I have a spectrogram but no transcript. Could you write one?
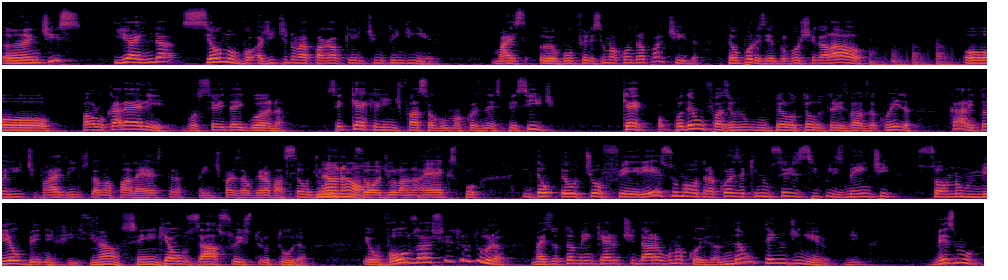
antes e ainda, se eu não vou, a gente não vai pagar porque a gente não tem dinheiro. Mas eu vou oferecer uma contrapartida. Então, por exemplo, eu vou chegar lá, ó, ô Paulo Carelli, você aí da Iguana, você quer que a gente faça alguma coisa na Specity? Quer, podemos fazer um, pelotão do Três Lados da Corrida? Cara, então a gente faz, a gente dá uma palestra, a gente faz a gravação de um não, episódio não. lá na Expo. Então eu te ofereço uma outra coisa que não seja simplesmente só no meu benefício. Não, sim. Que é usar a sua estrutura. Eu vou usar a sua estrutura, mas eu também quero te dar alguma coisa. Não tenho dinheiro. De, mesmo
